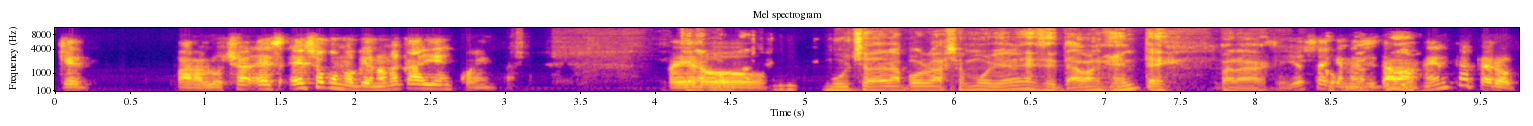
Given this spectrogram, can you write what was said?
que para luchar. Es, eso como que no me caía en cuenta. Pero. Mucha de la población murió necesitaban gente para. Sí, yo sé que necesitaban gente, pero.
